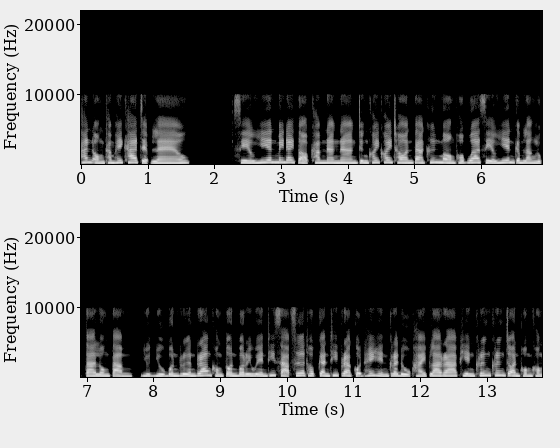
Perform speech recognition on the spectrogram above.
ท่านอ๋องทำให้ข้าเจ็บแล้ว เซียวเยี่ยนไม่ได้ตอบคำนางนางจึงค่อยๆ ช้อนตาขึ้นมองพบว่าเซียวเยี่ยนกำลังหลุกตาลงต่ำ หยุดอยู่บนเรือนร่างของตนบริเวณที่สาบเสื้อทบกันที่ปรากฏให้เห็นกระดูกหายปลาร้าเพียงครึ่งครึ่งจรผมของ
